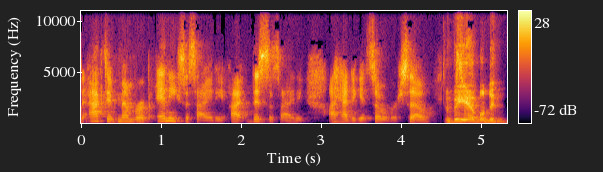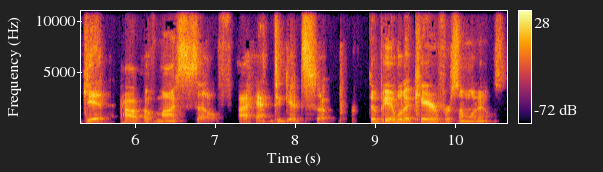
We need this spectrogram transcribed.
an active member of any society, I, this society, I had to get sober. So to be able to get out of myself, I had to get sober to be able to care for someone else.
